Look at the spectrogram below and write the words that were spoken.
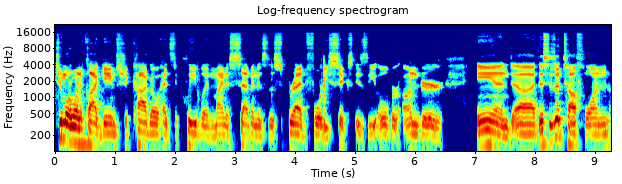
Two more one o'clock games. Chicago heads to Cleveland. Minus seven is the spread. 46 is the over under. And uh, this is a tough one.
